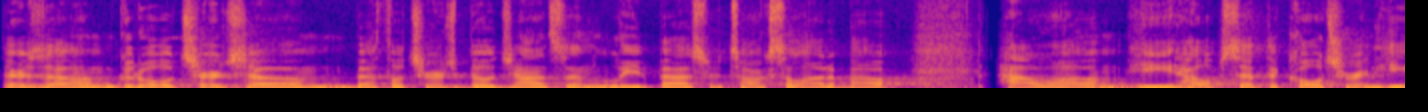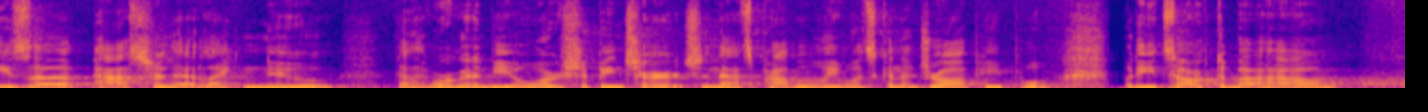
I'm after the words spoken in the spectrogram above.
There's um good old church, um, Bethel Church, Bill Johnson, lead pastor, talks a lot about how um, he helped set the culture, and he's a pastor that like knew that like we're going to be a worshiping church, and that's probably what's going to draw people. But he talked about how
